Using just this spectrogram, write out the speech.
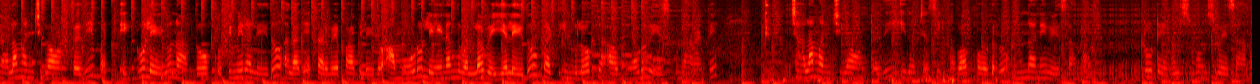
చాలా మంచిగా ఉంటుంది బట్ ఎగ్గు లేదు నాతో కొత్తిమీర లేదు అలాగే కరివేపాకు లేదు. ఆ మూడు లేనందువల్ల వెయ్యలేదు బట్ ఇందులోకి ఆ మూడు వేసుకున్నానంటే చాలా మంచిగా ఉంటుంది. ఇది వచ్చేసి కబాబ్ పౌడరు ఉందని వేసాను. టూ టేబుల్ స్పూన్స్ వేసాను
